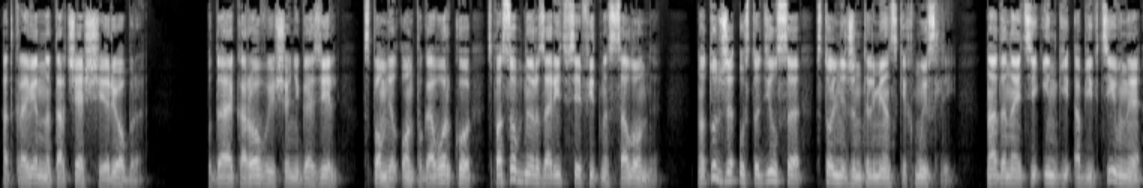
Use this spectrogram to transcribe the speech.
откровенно торчащие ребра. «Худая корова еще не газель», — вспомнил он поговорку, способную разорить все фитнес-салоны. Но тут же устудился столь неджентльменских мыслей. Надо найти Инги объективное,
